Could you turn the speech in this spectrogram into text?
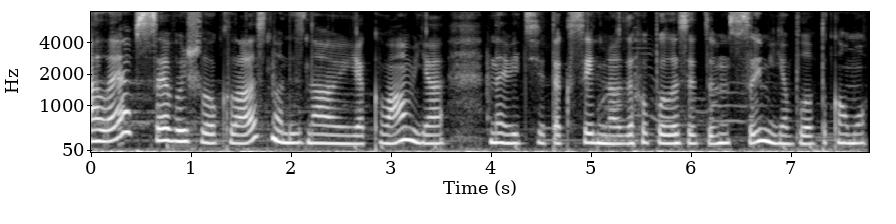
Але все вийшло класно, не знаю, як вам. Я навіть так сильно захопилася цим всім. Я була в такому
